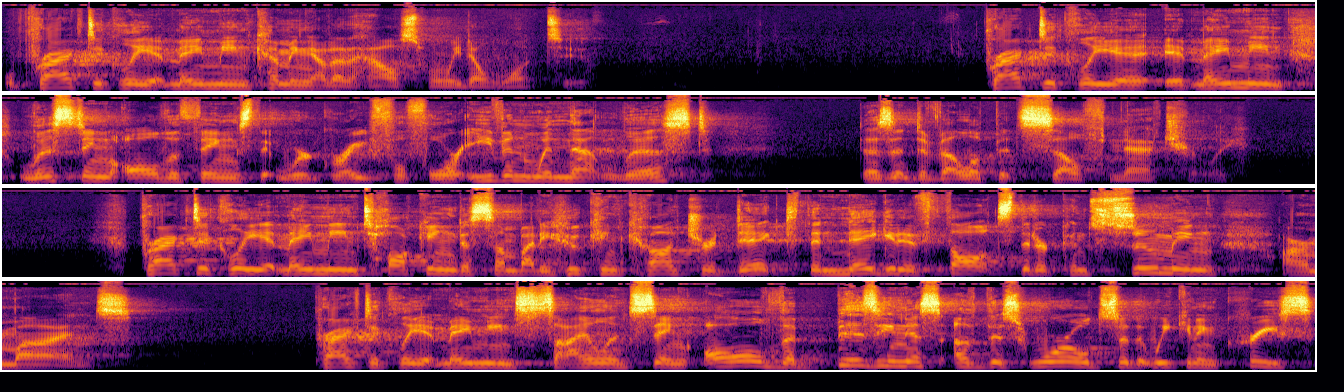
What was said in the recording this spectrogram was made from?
Well, practically, it may mean coming out of the house when we don't want to. Practically, it, may mean listing all the things that we're grateful for, even when that list doesn't develop itself naturally. Practically, it may mean talking to somebody who can contradict the negative thoughts that are consuming our minds. Practically, it may mean silencing all the busyness of this world so that we can increase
